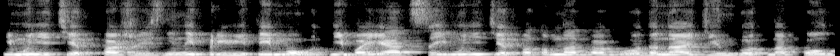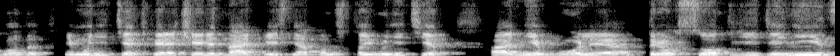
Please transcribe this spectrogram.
иммунитет пожизненный, привитые могут не бояться, иммунитет потом на два года, на один год, на полгода. Иммунитет, теперь очередная песня о том, что иммунитет а, не более 300 единиц.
